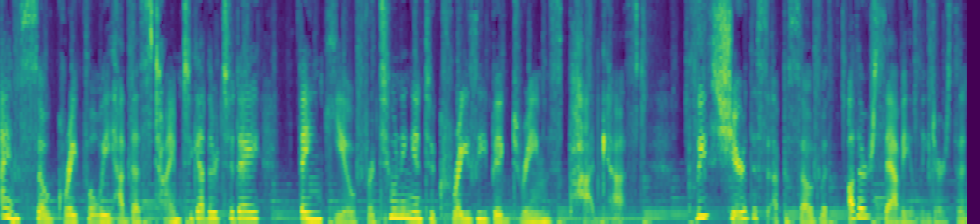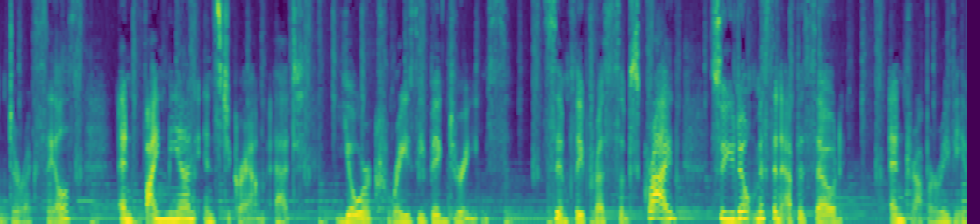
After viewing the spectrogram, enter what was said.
I am so grateful we had this time together today. Thank you for tuning into Crazy Big Dreams podcast. Please share this episode with other savvy leaders in direct sales and find me on Instagram at Your Crazy Big Dreams. Simply press subscribe so you don't miss an episode and drop a review.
